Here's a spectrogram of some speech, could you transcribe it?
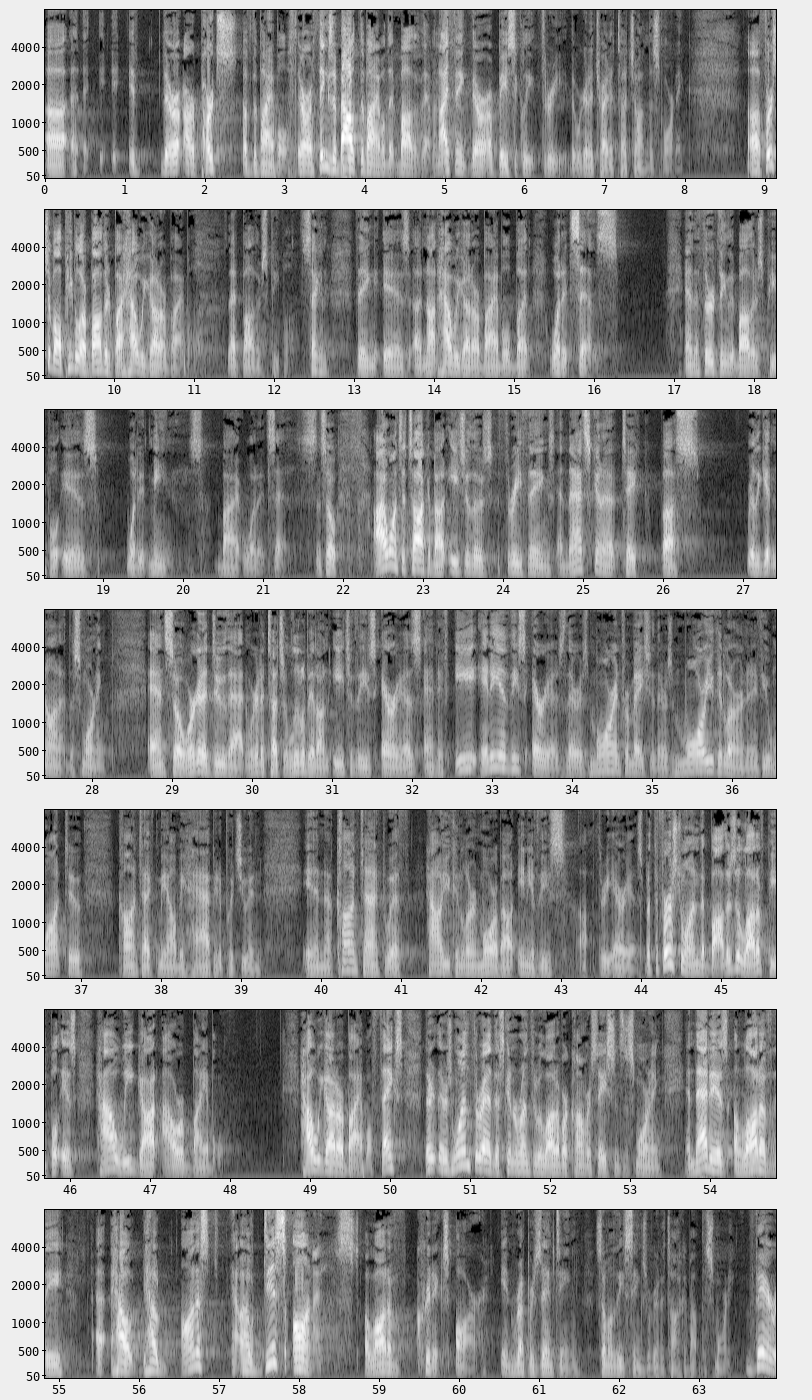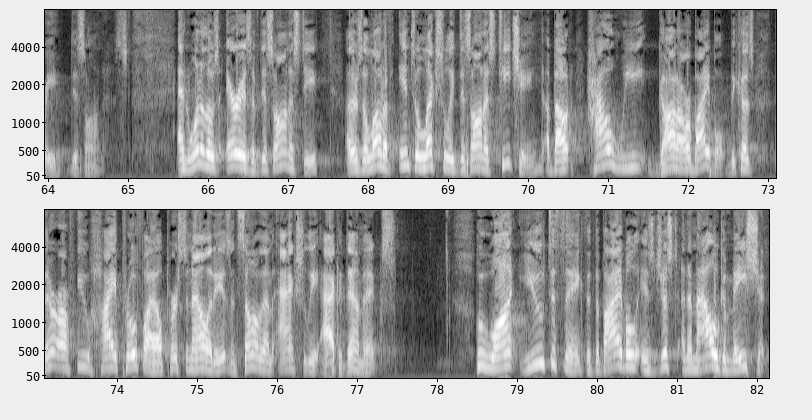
uh, it, it, there are parts of the Bible, there are things about the Bible that bother them. And I think there are basically three that we're going to try to touch on this morning. Uh, first of all, people are bothered by how we got our Bible. That bothers people. Second thing is uh, not how we got our Bible, but what it says. And the third thing that bothers people is what it means by what it says. And so I want to talk about each of those three things, and that's going to take us really getting on it this morning. And so we're going to do that, and we're going to touch a little bit on each of these areas. And if e- any of these areas there is more information, there's more you could learn, and if you want to contact me, I'll be happy to put you in, in uh, contact with how you can learn more about any of these uh, three areas. But the first one that bothers a lot of people is how we got our Bible. How we got our Bible. Thanks. There, there's one thread that's going to run through a lot of our conversations this morning, and that is a lot of the uh, how, how honest, how dishonest a lot of critics are in representing some of these things we're going to talk about this morning. Very dishonest. And one of those areas of dishonesty, uh, there's a lot of intellectually dishonest teaching about how we got our Bible. Because there are a few high profile personalities, and some of them actually academics, who want you to think that the Bible is just an amalgamation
